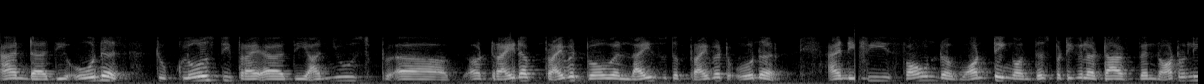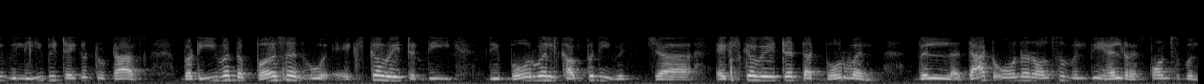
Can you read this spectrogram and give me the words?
and the owners to close the uh, the unused uh, or dried up private borewell lies with the private owner. And if he is found uh, wanting on this particular task, then not only will he be taken to task, but even the person who excavated the the borewell company which uh, excavated that borewell will that owner also will be held responsible.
